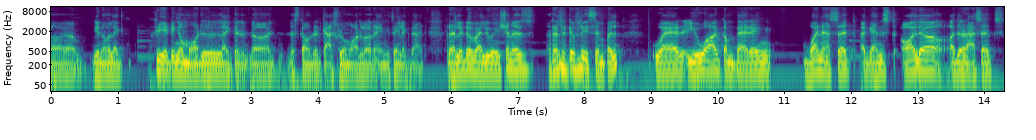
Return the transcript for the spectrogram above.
uh, you know, like creating a model like a uh, discounted cash flow model or anything like that. Relative valuation is relatively simple, where you are comparing one asset against all the other assets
